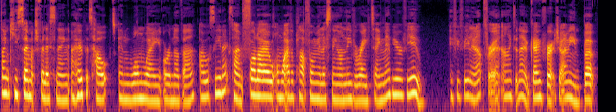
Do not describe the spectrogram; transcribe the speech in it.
Thank you so much for listening. I hope it's helped in one way or another. I will see you next time. Follow on whatever platform you're listening on, leave a rating, maybe a review. If you're feeling up for it, I don't know, go for it, do you know what I mean? But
